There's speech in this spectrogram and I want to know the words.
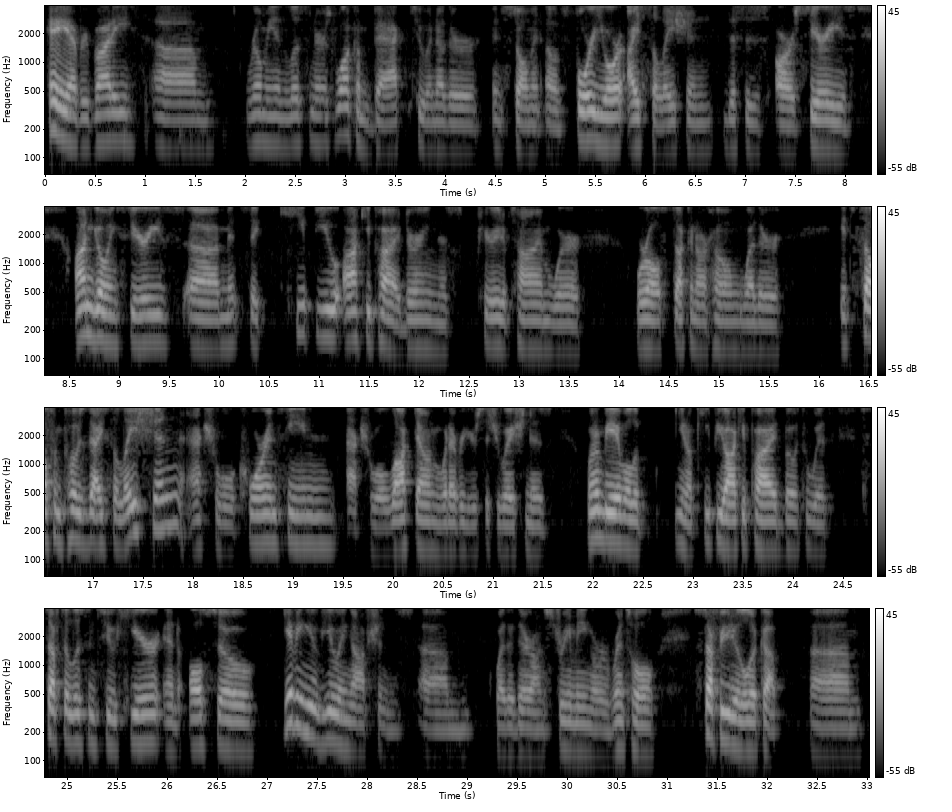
Hey, everybody. Um, Realmian listeners, welcome back to another installment of For Your Isolation. This is our series, ongoing series, uh, meant to keep you occupied during this period of time where we're all stuck in our home, whether it's self imposed isolation, actual quarantine, actual lockdown, whatever your situation is. We want to be able to, you know, keep you occupied both with stuff to listen to here and also giving you viewing options. Um, whether they're on streaming or rental, stuff for you to look up. Um,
